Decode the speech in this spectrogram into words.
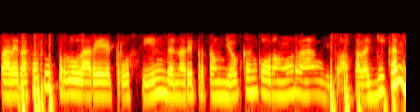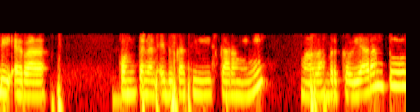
Lare rasa tuh perlu Lare terusin dan Lare pertanggungjawabkan ke orang-orang gitu. Apalagi kan di era konten dan edukasi sekarang ini malah berkeliaran tuh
